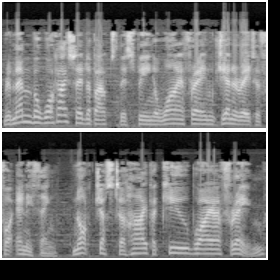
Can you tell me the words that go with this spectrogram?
Remember what I said about this being a wireframe generator for anything, not just a hypercube wireframe?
